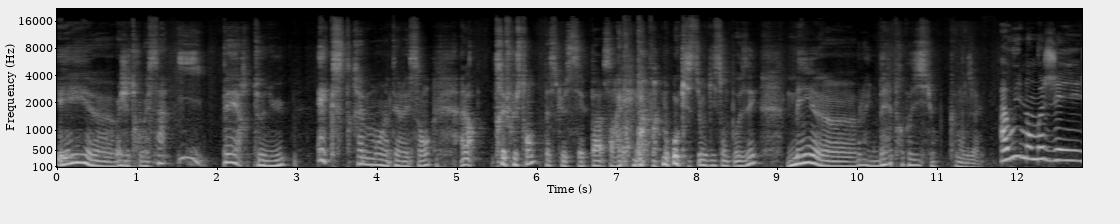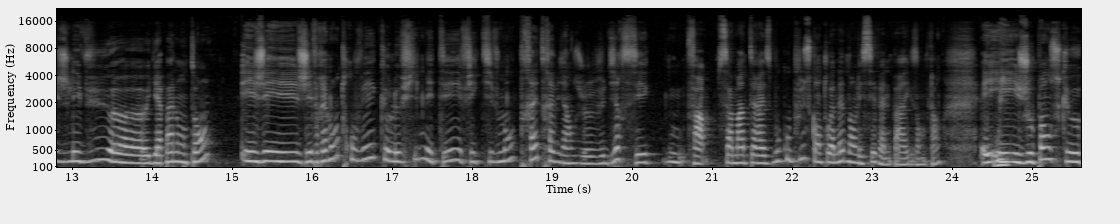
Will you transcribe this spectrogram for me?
et euh, j'ai trouvé ça hyper tenu, extrêmement intéressant. Alors, très frustrant, parce que c'est pas, ça répond pas vraiment aux questions qui sont posées, mais euh, voilà, une belle proposition, comme on dirait. Ah oui, non, moi je l'ai vu il y a pas longtemps. Et j'ai vraiment trouvé que le film était effectivement très très bien. Je veux dire, c'est, enfin, ça m'intéresse beaucoup plus qu'Antoinette dans les Cévennes, par exemple. hein. Et, et je pense que,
